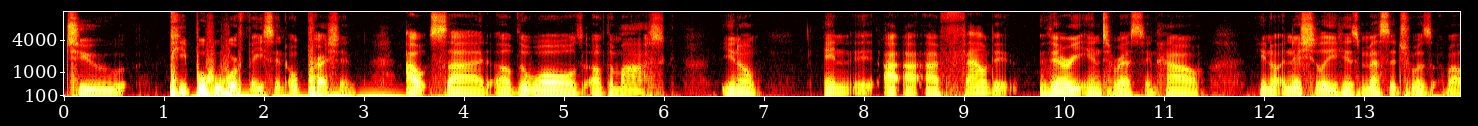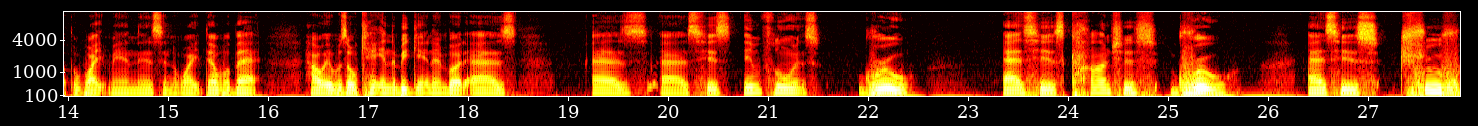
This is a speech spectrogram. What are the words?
to people who were facing oppression outside of the walls of the mosque, you know. And it, I, I, I found it very interesting how you know, initially his message was about the white man this and the white devil that, how it was okay in the beginning, but as as as his influence grew, as his conscience grew, as his truth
